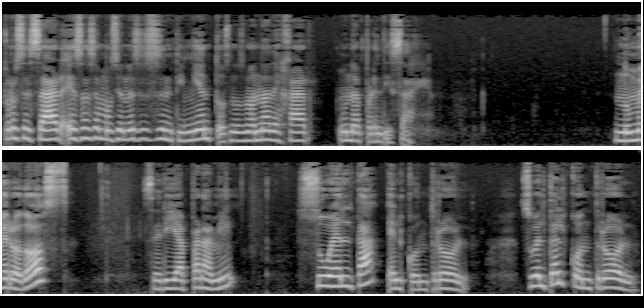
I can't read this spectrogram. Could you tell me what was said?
procesar esas emociones, esos sentimientos nos van a dejar un aprendizaje. Número dos sería para mí, suelta el control. Suelta el control.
